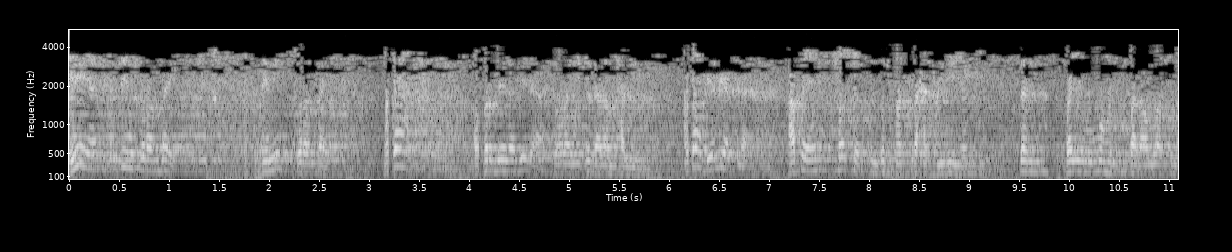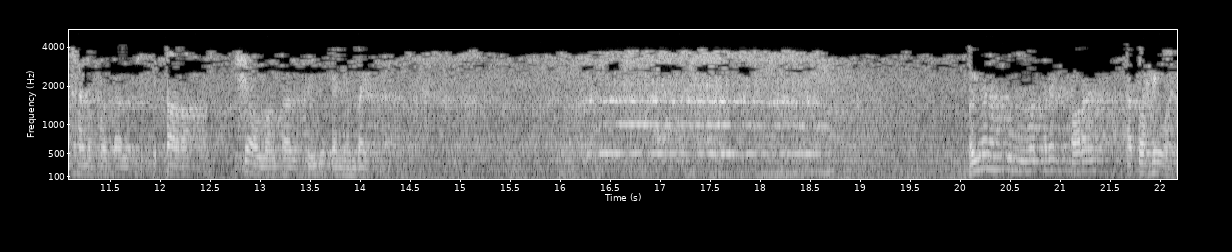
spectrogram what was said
ini yang seperti ini kurang baik. Ini kurang baik. Maka berbeda-beda seorang itu dalam hal ini. Maka dia lihatlah apa yang cocok untuk maslahat dirinya dan banyak memohon kepada Allah Subhanahu wa taala istiqamah. Insyaallah taala tunjukkan yang baik. Bagaimana hukum memotret orang atau hewan?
